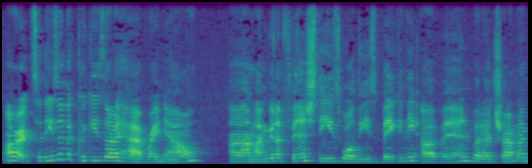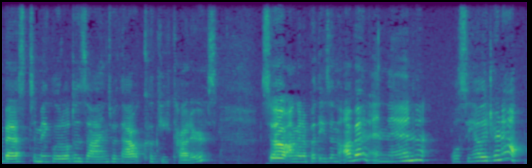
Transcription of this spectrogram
All right, so these are the cookies that I have right now. Um, I'm gonna finish these while these bake in the oven, but I tried my best to make little designs without cookie cutters. So I'm gonna put these in the oven and then we'll see how they turn out.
